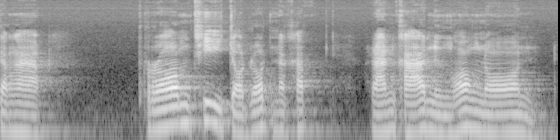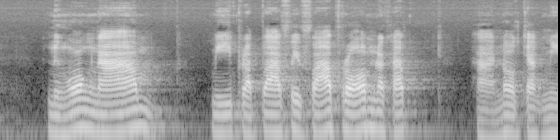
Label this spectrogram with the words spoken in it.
ต่างหาก พร้อมที่จอดรถนะครับ ร้านค้าหนึ่งห้องนอนหนึ่งห้องน้ำมีประปาไฟฟ้าพร้อมนะครับอนอกจากมี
